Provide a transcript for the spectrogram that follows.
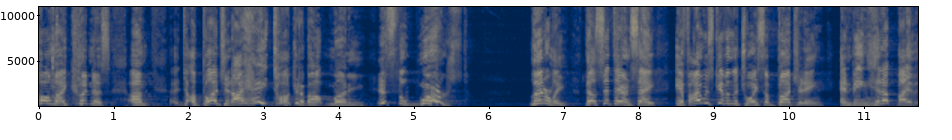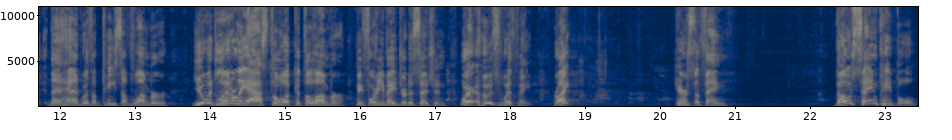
oh my goodness, um, a budget, I hate talking about money. It's the worst. Literally, they'll sit there and say, if I was given the choice of budgeting and being hit up by the head with a piece of lumber, you would literally ask to look at the lumber before you made your decision. Where, who's with me, right? Here's the thing those same people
